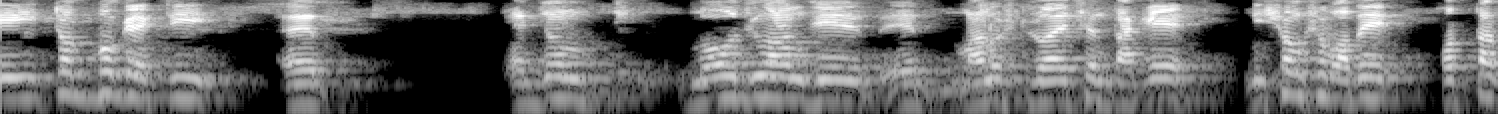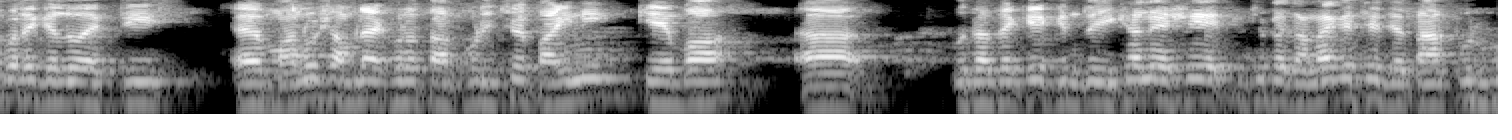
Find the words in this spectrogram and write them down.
এই টকবগে একটি একজন নৌজওয়ান যে মানুষ রয়েছেন, তাকে নৃশংসভাবে হত্যা করে গেল একটি মানুষ। আমরা এখনও তার পরিচয় পাইনি, কে বা কোথা থেকে, কিন্তু এখানে এসে কিছুটা জানা গেছে যে তার পূর্ব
